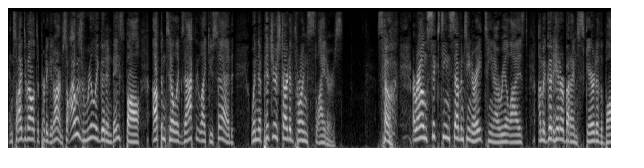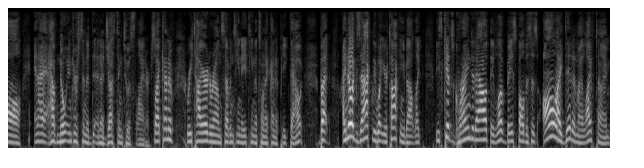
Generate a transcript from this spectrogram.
And so I developed a pretty good arm. So I was really good in baseball up until exactly like you said, when the pitchers started throwing sliders. So around 16, 17, or 18, I realized I'm a good hitter, but I'm scared of the ball, and I have no interest in, in adjusting to a slider. So I kind of retired around 17, 18. That's when I kind of peaked out. But I know exactly what you're talking about. Like these kids grind it out. They love baseball. This is all I did in my lifetime.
